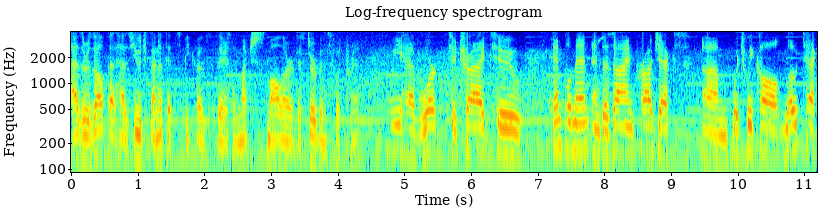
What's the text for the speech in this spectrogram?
As a result, that has huge benefits because there's a much smaller disturbance footprint. We have worked to try to implement and design projects um, which we call low-tech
